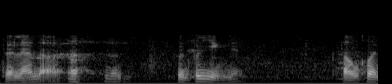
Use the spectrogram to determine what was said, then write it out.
เสร็จแล้วเหรออะคุณผู้หญิงเนี่ย สองคน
